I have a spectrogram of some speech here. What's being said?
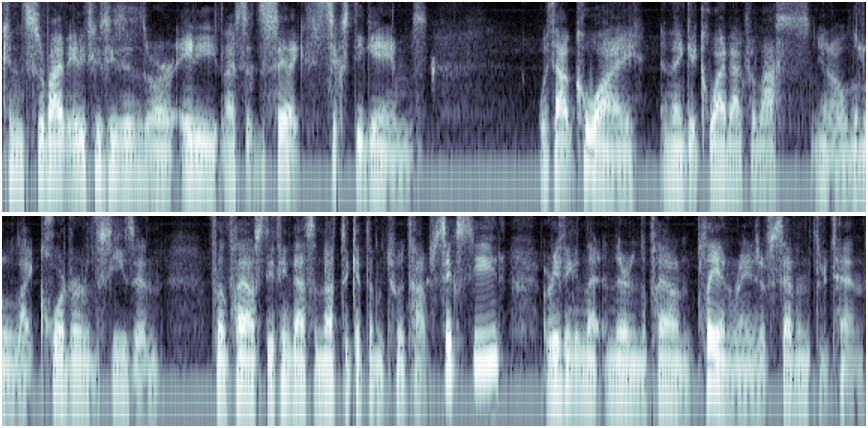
can survive 82 seasons or 80? Let's say like 60 games without Kawhi, and then get Kawhi back for the last you know little like quarter of the season for the playoffs? Do you think that's enough to get them to a top six seed, or do you think that they're in the play on play in range of seven through ten?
